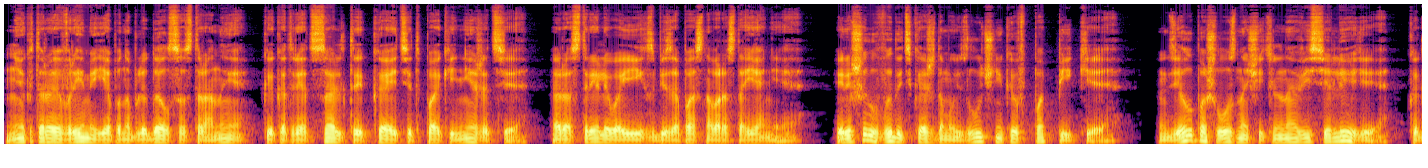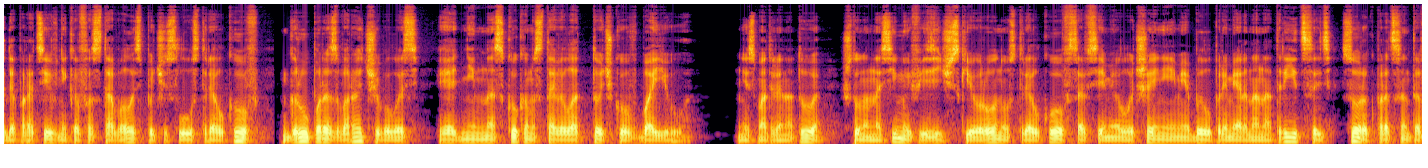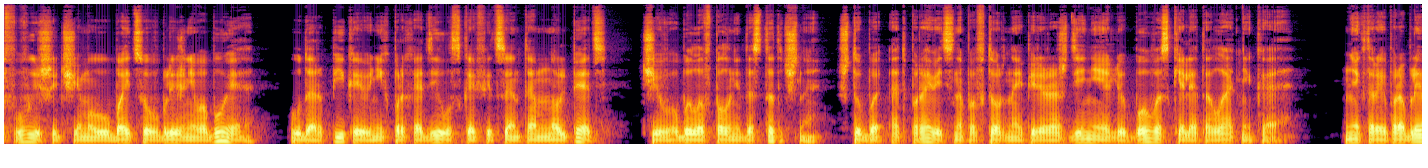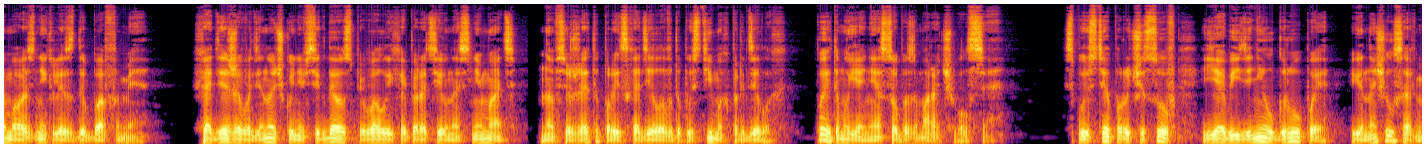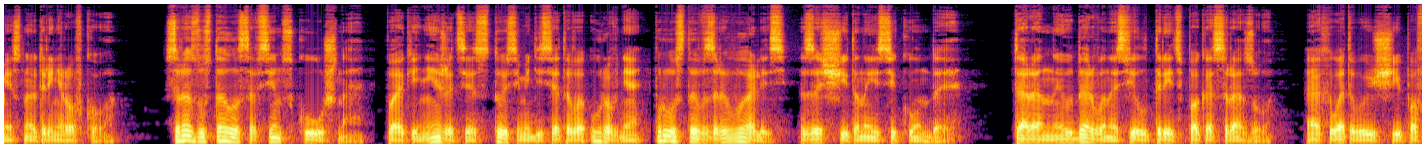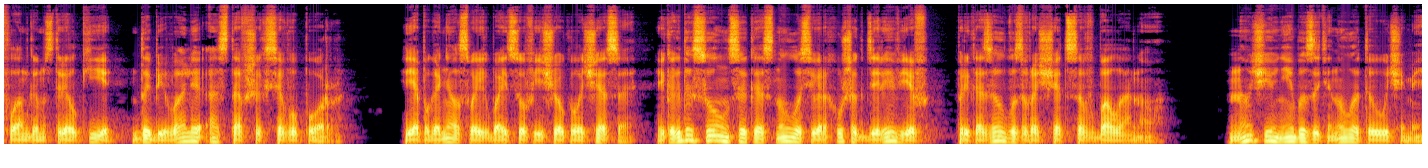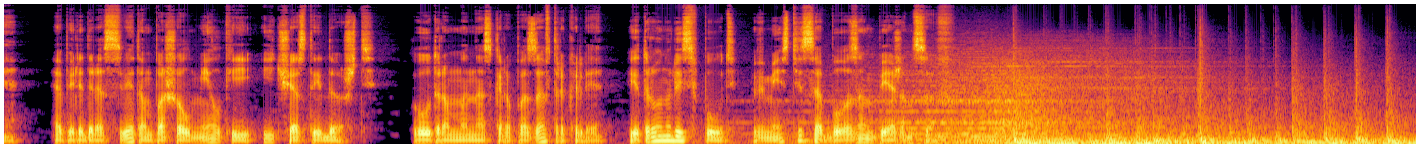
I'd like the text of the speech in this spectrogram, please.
Некоторое время я понаблюдал со стороны, как отряд Сальты кайтит паки нежити, расстреливая их с безопасного расстояния и решил выдать каждому из лучников по пике. Дело пошло значительно веселее. Когда противников оставалось по числу стрелков, группа разворачивалась и одним наскоком ставила точку в бою. Несмотря на то, что наносимый физический урон у стрелков со всеми улучшениями был примерно на 30-40% выше, чем у бойцов ближнего боя, удар пикой у них проходил с коэффициентом 0,5, чего было вполне достаточно, чтобы отправить на повторное перерождение любого скелета латника. Некоторые проблемы возникли с дебафами. Ходя же в одиночку не всегда успевал их оперативно снимать, но все же это происходило в допустимых пределах, поэтому я не особо заморачивался. Спустя пару часов я объединил группы и начал совместную тренировку. Сразу стало совсем скучно, Паки нежити 170 уровня просто взрывались за считанные секунды. Таранный удар выносил треть пака сразу, охватывающие по флангам стрелки добивали оставшихся в упор. Я погонял своих бойцов еще около часа, и когда солнце коснулось верхушек деревьев, приказал возвращаться в Балану. Ночью небо затянуло тучами, а перед рассветом пошел мелкий и частый дождь. Утром мы наскоро позавтракали и тронулись в путь вместе с обозом беженцев.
